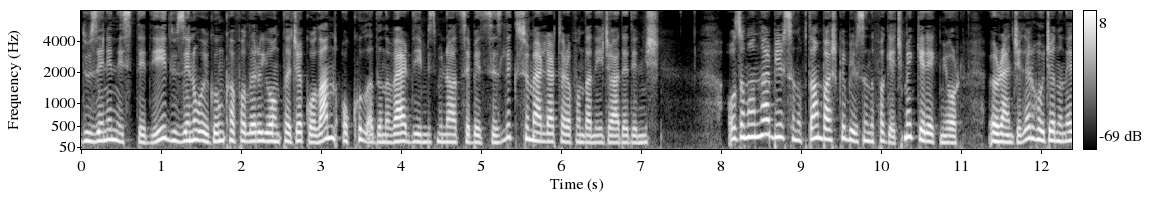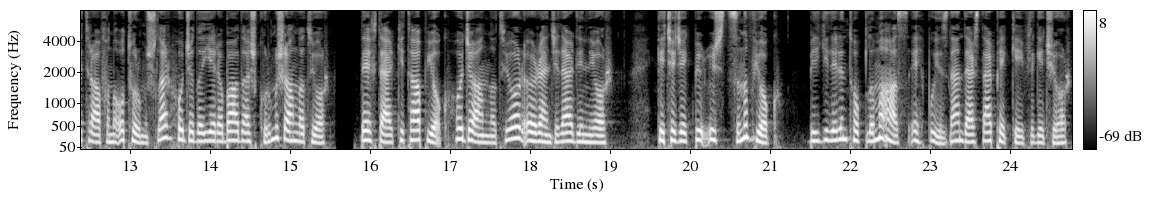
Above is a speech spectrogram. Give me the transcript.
Düzenin istediği, düzene uygun kafaları yontacak olan okul adını verdiğimiz münasebetsizlik Sümerler tarafından icat edilmiş. O zamanlar bir sınıftan başka bir sınıfa geçmek gerekmiyor. Öğrenciler hocanın etrafına oturmuşlar, hoca da yere bağdaş kurmuş anlatıyor. Defter, kitap yok, hoca anlatıyor, öğrenciler dinliyor. Geçecek bir üst sınıf yok. Bilgilerin toplamı az, eh bu yüzden dersler pek keyifli geçiyor.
